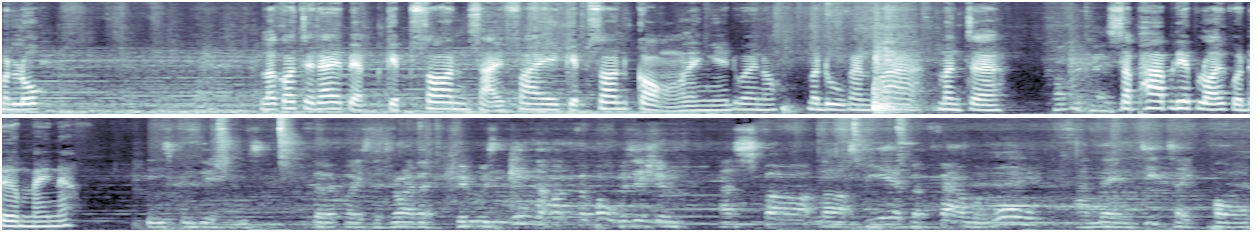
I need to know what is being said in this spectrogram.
มันลก แล้วก็จะได้แบบเก็บซ่อนสายไฟ เก็บซ่อนกล่องอะไรเงี้ยด้วยเนาะ มาดูกันว่ามันจะสภาพเรียบร้อยกว่าเดิมไหมนะ these conditions. Third place, the driver who was in the hunt for pole position at Spa last year but found the wall and then did take pole.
